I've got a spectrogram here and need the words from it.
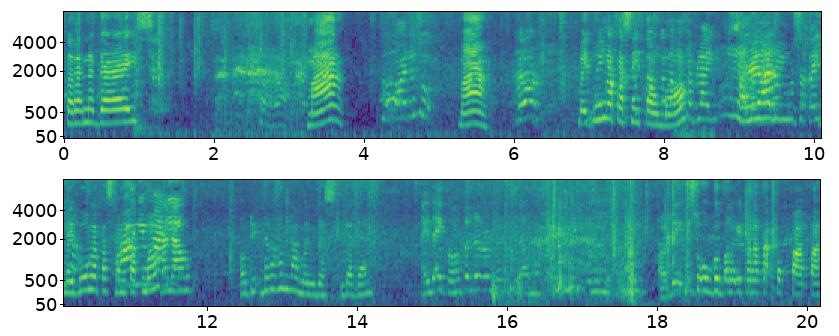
Tara na guys. Ma, ma, may bunga pa sitaw mo? sa. May bunga pa sampak mo? O di, darahan laman gas, gadan. Ay, dahil ko, mapadaro na sila mo. O di, isuugob ang iparatakok papa.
